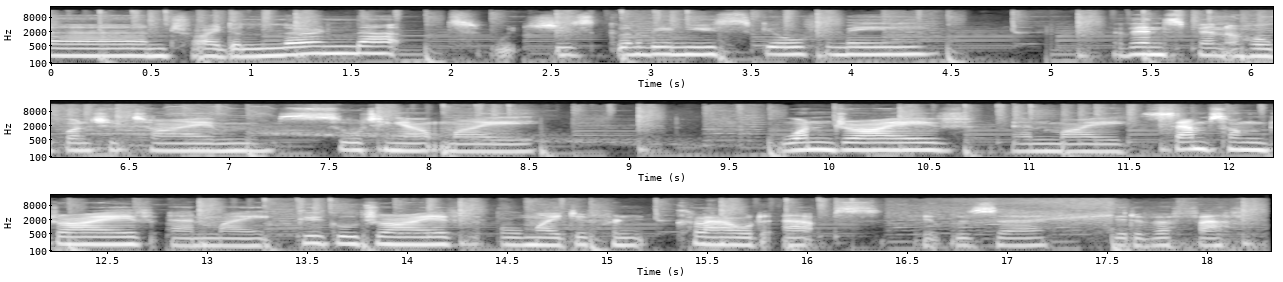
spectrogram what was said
and tried to learn that, which is going to be a new skill for me. I then spent a whole bunch of time sorting out my OneDrive and my Samsung Drive and my Google Drive, all my different cloud apps. It was a bit of a faff.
